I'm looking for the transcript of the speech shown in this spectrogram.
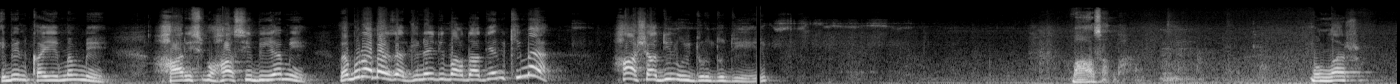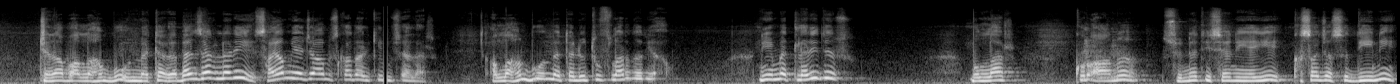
İbn Kayyim'e mi, Haris Muhasibi'ye mi ve buna benzer Cüneydi Bağdadi'ye mi kime haşa din uydurdu diyeyim. Maazallah. Bunlar Cenab-ı Allah'ın bu ümmete ve benzerleri sayamayacağımız kadar kimseler. Allah'ın bu ümmete lütuflarıdır ya. Nimetleridir. Bunlar Kur'an'ı, sünnet-i seniyeyi, kısacası dini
